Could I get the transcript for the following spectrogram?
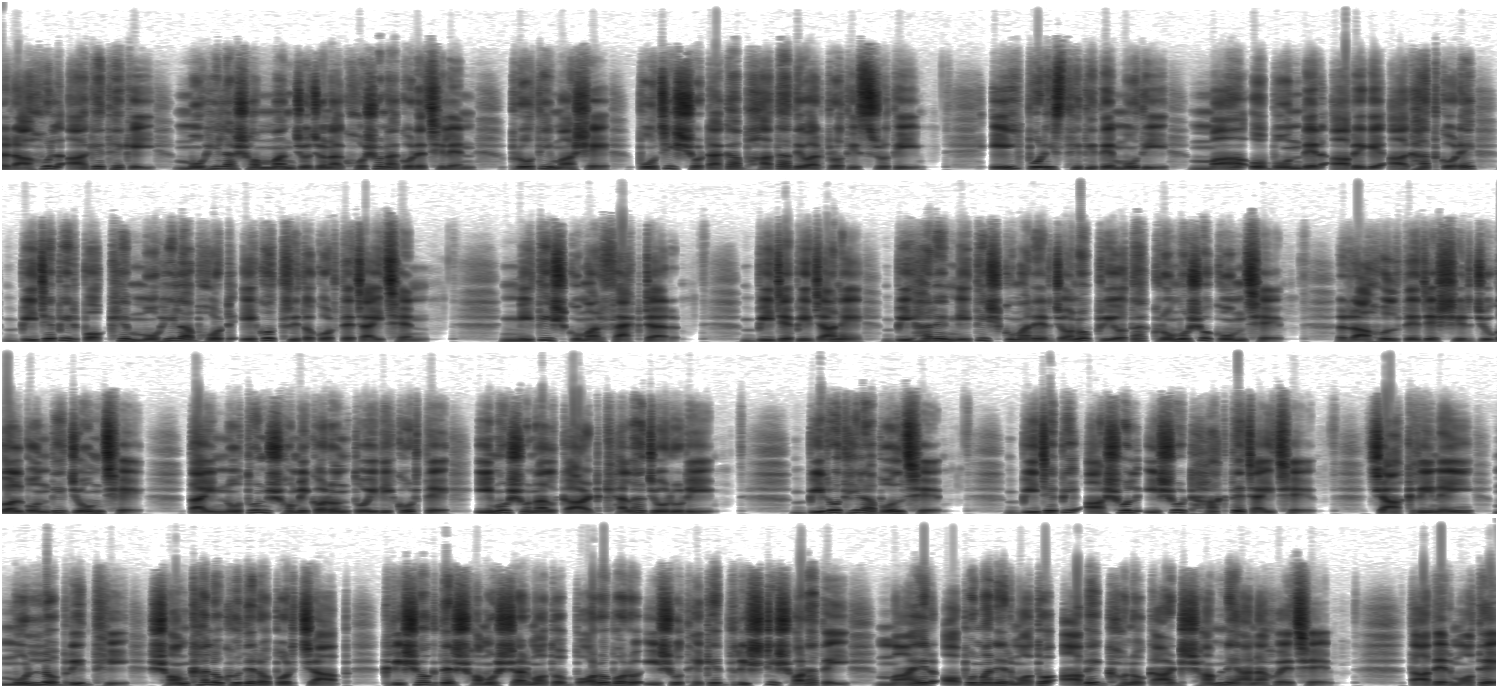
রাহুল আগে থেকেই মহিলা সম্মান যোজনা ঘোষণা করেছিলেন, প্রতি মাসে পঁচিশশো টাকা ভাতা দেওয়ার প্রতিশ্রুতি। এই পরিস্থিতিতে মোদি মা ও বোনদের আবেগে আঘাত করে বিজেপির পক্ষে মহিলা ভোট একত্রিত করতে চাইছেন। নীতিশ কুমার ফ্যাক্টর। বিজেপি জানে বিহারে নীতিশ কুমারের জনপ্রিয়তা ক্রমশ কমছে। রাহুল তেজস্বীর যুগলবন্দি জমছে। তাই নতুন সমীকরণ তৈরি করতে ইমোশনাল কার্ড খেলা জরুরি। বিরোধীরা বলছে, বিজেপি আসল ইস্যু ঢাকতে চাইছে। চাকরি নেই, মূল্য বৃদ্ধি, সংখ্যালঘুদের ওপর চাপ, কৃষকদের সমস্যার মতো বড় বড় ইস্যু থেকে দৃষ্টি সরাতেই মায়ের অপমানের মতো আবেগঘন কার্ড সামনে আনা হয়েছে। তাদের মতে,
